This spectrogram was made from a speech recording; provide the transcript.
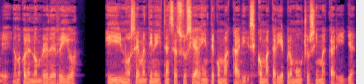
eh, no me acuerdo el nombre del río, y no se mantiene distancia social, gente con mascarilla, con mascarilla, pero muchos sin mascarilla.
